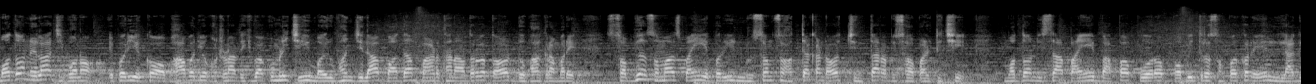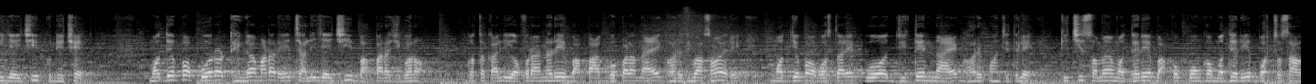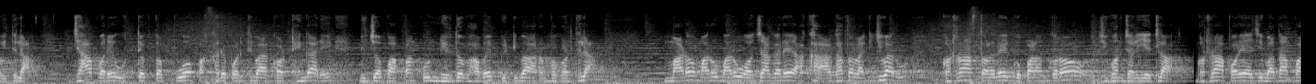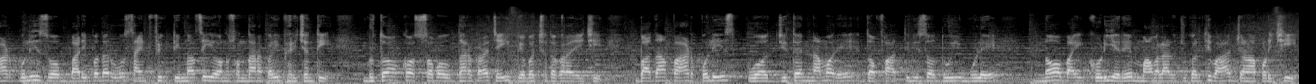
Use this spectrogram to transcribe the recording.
ମଦ ନେଲା ଜୀବନ ଏପରି ଏକ ଅଭାବନୀୟ ଘଟଣା ଦେଖିବାକୁ ମିଳିଛି। ମୟୂରଭଞ୍ଜ ଜିଲ୍ଲା ବାଦାମ ପାହାଡ଼ ଥାନା ଅନ୍ତର୍ଗତ ଡୋଭା ଗ୍ରାମରେ ସଭ୍ୟ ସମାଜ ପାଇଁ ଏପରି ନୃଶଂସ ହତ୍ୟାକାଣ୍ଡ ଚିନ୍ତାର ବିଷୟ ପାଲଟିଛି। ମଦ ନିଶା ପାଇଁ ବାପ ପୁଅର ପବିତ୍ର ସମ୍ପର୍କରେ ଲାଗିଯାଇଛି ପୁଣ୍ୟଛେଦ। ମଦ୍ୟପ ପୁଅର ଠେଙ୍ଗା ମାଡ଼ରେ ଚାଲିଯାଇଛି ବାପାର ଜୀବନ। ଗତକାଲି ଅପରାହ୍ନରେ ବାପା ଗୋପାଳ ନାୟକ ଘରେ ଥିବା ସମୟରେ ମଦ୍ୟପ ଅବସ୍ଥାରେ ପୁଅ ଜିତେନ ନାୟକ ଘରେ ପହଞ୍ଚିଥିଲେ। କିଛି ସମୟ ମଧ୍ୟରେ ବାପ ପୁଅଙ୍କ ମଧ୍ୟରେ ବଚସା ହୋଇଥିଲା। ଯାହାପରେ ଉତ୍ତ୍ୟକ୍ତ ପୁଅ ପାଖରେ ପଡ଼ିଥିବା ଏକ ଠେଙ୍ଗାରେ ନିଜ ବାପାଙ୍କୁ ନିର୍ଦ୍ଦୟ ଭାବେ ପିଟିବା ଆରମ୍ଭ କରିଥିଲା। ମାଡ଼ ମାରୁ ମାରୁ ଅଜାଗାରେ ଆଘାତ ଲାଗିଯିବାରୁ ଘଟଣାସ୍ଥଳରେ ଗୋପାଳଙ୍କର ଜୀବନ ଚାଲିଯାଇଥିଲା। ଘଟଣା ପରେ ଆଜି ବାଦାମ ପାହାଡ଼ ପୁଲିସ ଓ ବାରିପଦାରୁ ସାଇଣ୍ଟିଫିକ୍ ଟିମ୍ ଆସି ଅନୁସନ୍ଧାନ କରି ଫେରିଛନ୍ତି। ମୃତକଙ୍କ ଶବ ଉଦ୍ଧାର କରାଯାଇ ବ୍ୟବଚ୍ଛେଦ କରାଯାଇଛି। ବାଦାମ ପାହାଡ଼ ପୁଲିସ ପୁଅ ଜିତେନ ନାମରେ ଦଫା ତିନିଶହ ଦୁଇ ମୂଳେ ନଅ ବାଇ କୋଡ଼ିଏରେ ମାମଲା ରୁଜୁ କରିଥିବା ଜଣାପଡ଼ିଛି।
